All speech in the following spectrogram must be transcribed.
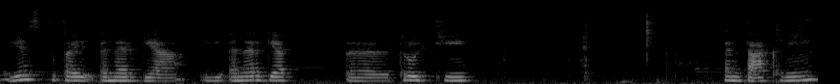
jest tutaj energia i energia e, trójki pentakli.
